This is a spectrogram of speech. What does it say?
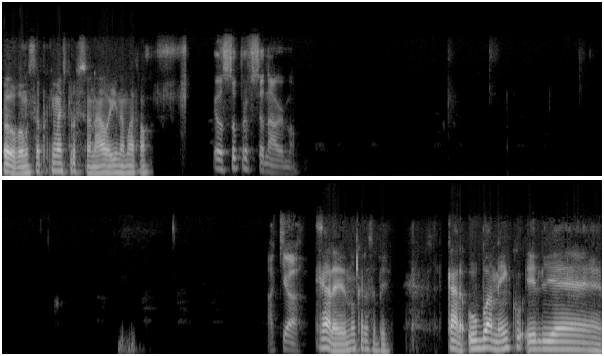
Ô, vamos ser um pouquinho mais profissional aí, na moral. Eu sou profissional, irmão. Aqui, ó. Cara, eu não quero saber. Cara, o Flamengo, ele é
